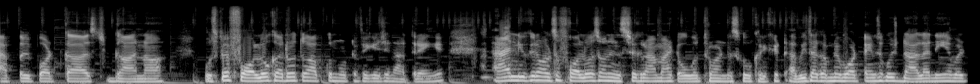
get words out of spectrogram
एप्पल पॉडकास्ट गाना उस पर फॉलो करो तो आपको नोटिफिकेशन आते रहेंगे। And you can also follow on Instagram at Overthrow under cricket अभी तक हमने बहुत टाइम से कुछ डाला नहीं है बट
